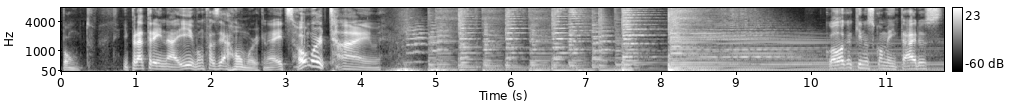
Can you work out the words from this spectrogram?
ponto. E para treinar aí, vamos fazer a homework, né? It's homework time! Coloca aqui nos comentários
